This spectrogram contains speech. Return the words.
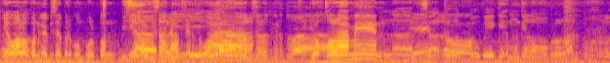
ya walaupun nggak bisa berkumpul pun bisa ya bisa tadi. lewat virtual. iya bisa lewat virtual. Video call lah men. Benar bisa gitu. lewat PUBG mungkin lo ngobrol kan. Lo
